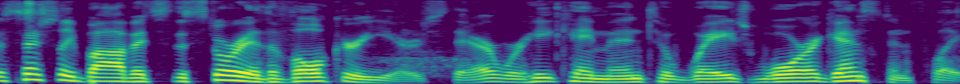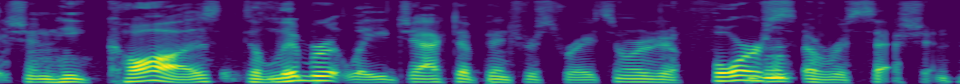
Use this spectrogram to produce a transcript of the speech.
essentially Bob. It's the story of the Volcker years there, where he came in to wage war against inflation. He caused deliberately jacked up interest rates in order to force mm-hmm. a recession,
